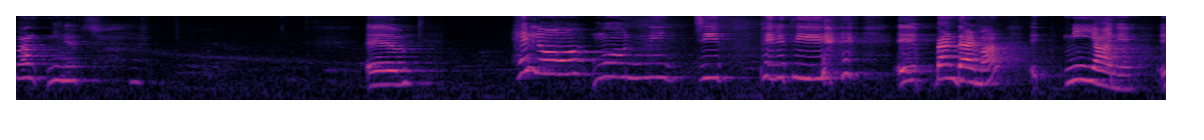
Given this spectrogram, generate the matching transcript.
one minute. E, ben Derman. E, mi yani. E,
